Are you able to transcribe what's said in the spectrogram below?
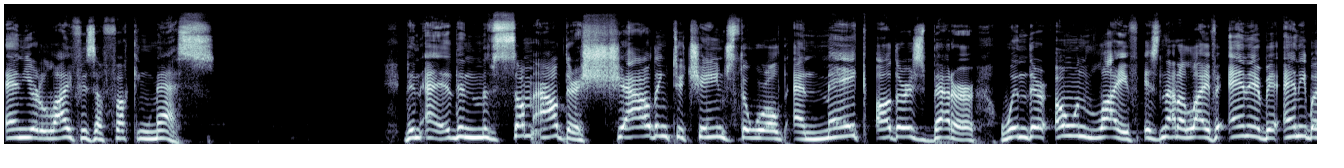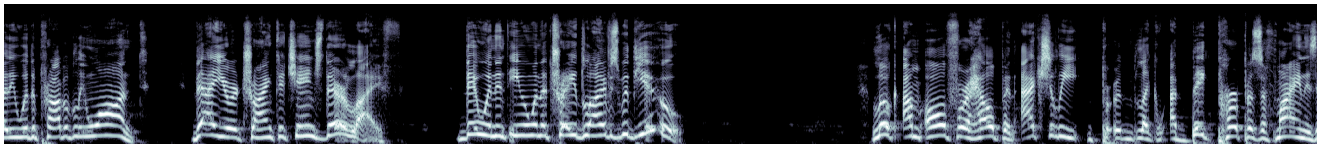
and your life is a fucking mess. Then, uh, then some out there shouting to change the world and make others better when their own life is not a life anybody, anybody would probably want. That you're trying to change their life. They wouldn't even want to trade lives with you. Look, I'm all for helping. Actually, like a big purpose of mine is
